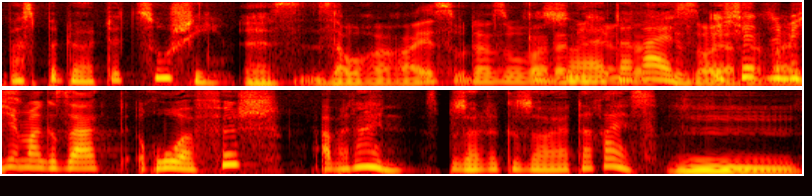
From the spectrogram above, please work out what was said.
was bedeutet Sushi? Äh, saurer Reis oder so? War Gesäuerter? Reis. Ich hätte nämlich immer gesagt, roher Fisch, aber nein, es bedeutet gesäuerter Reis. Hm.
